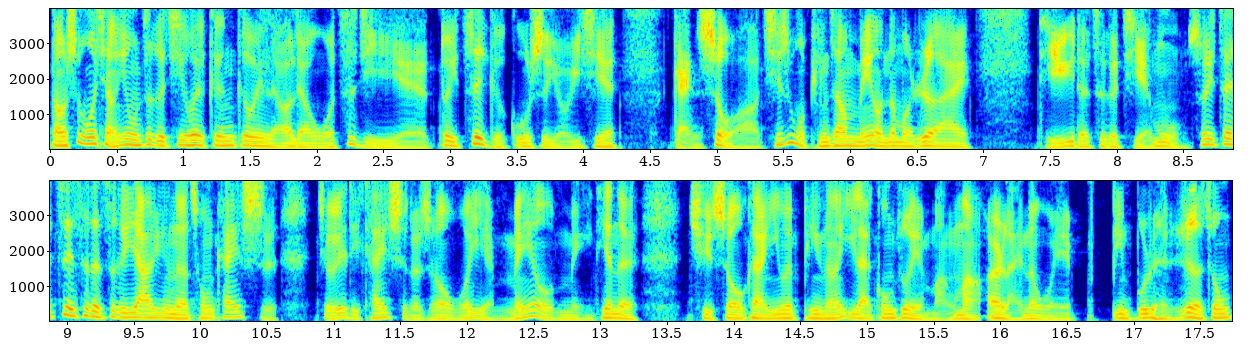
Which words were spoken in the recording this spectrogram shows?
导师，我想用这个机会跟各位聊一聊，我自己也对这个故事有一些感受啊。其实我平常没有那么热爱体育的这个节目，所以在这次的这个亚运呢，从开始九月底开始的时候，我也没有每天的去收看，因为平常一来工作也忙嘛，二来呢我也并不是很热衷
